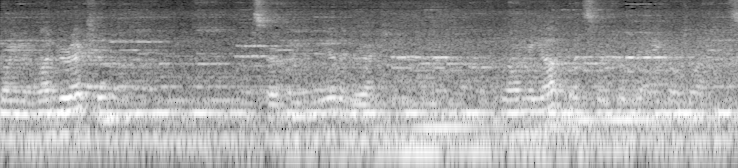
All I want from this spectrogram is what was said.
Going in one direction, and circling in the other direction. Warming up and circling the ankle joints.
